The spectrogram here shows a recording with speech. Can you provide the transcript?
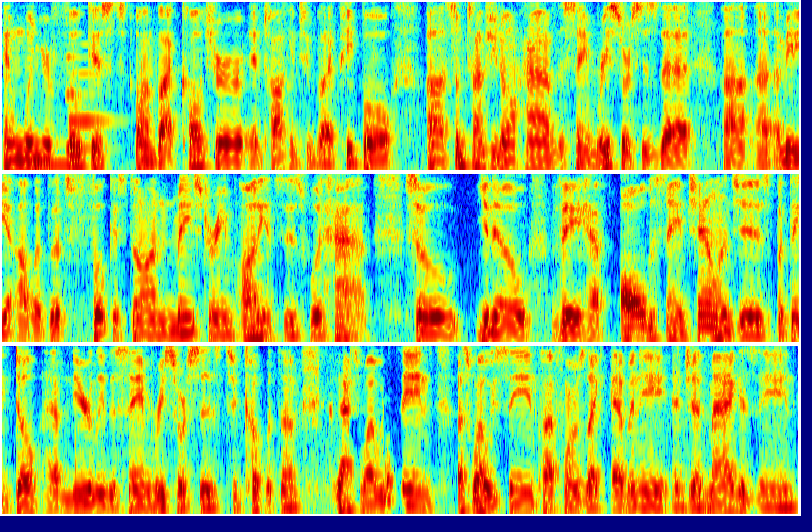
And when you're focused on black culture and talking to black people uh, sometimes you don't have the same resources that uh, a media outlet that's focused on mainstream audiences would have. So you know they have all the same challenges but they don't have nearly the same resources to cope with them. And that's why we've seen that's why we've seen platforms like ebony and jet magazine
